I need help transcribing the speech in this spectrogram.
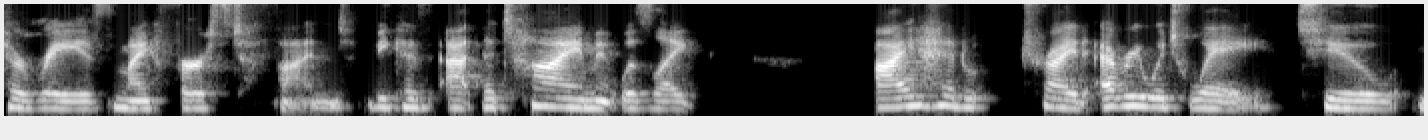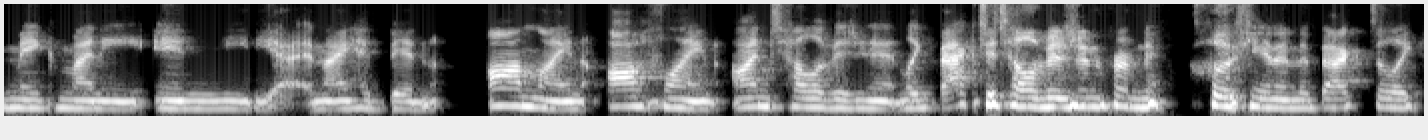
to raise my first fund because at the time it was like I had tried every which way to make money in media, and I had been online, offline, on television, and like back to television from Nickelodeon and then back to like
